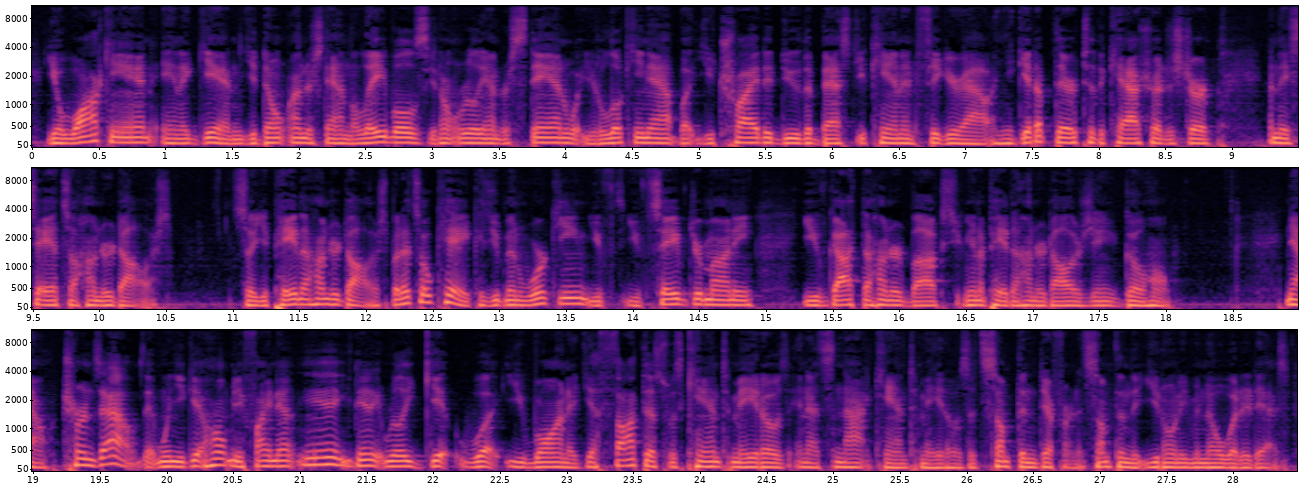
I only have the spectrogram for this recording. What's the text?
You walk in and again, you don't understand the labels, you don't really understand what you're looking at, but you try to do the best you can and figure out. And you get up there to the cash register and they say it's $100. So you pay the hundred dollars, but it's okay because you've been working, you've you've saved your money, you've got the hundred bucks, you're going to pay the hundred dollars, and you go home. Now, turns out that when you get home, you find out, eh, you didn't really get what you wanted. You thought this was canned tomatoes, and it's not canned tomatoes. It's something different. It's something that you don't even know what it is.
